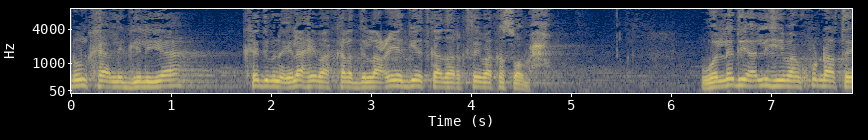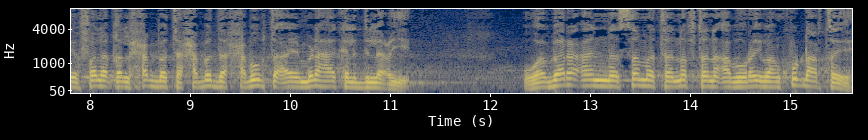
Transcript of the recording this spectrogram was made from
dhulkaa la geliyaa kadibna ilaahay baa kala dilaaciya geedkaad aragtay baa ka soo baxa waladii allihii baan ku dhaartay falaqa alxabata xabadda xabuubta ee kala dilaaciyey wa bara'a nasamata naftana abuuray baan ku dhaartay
